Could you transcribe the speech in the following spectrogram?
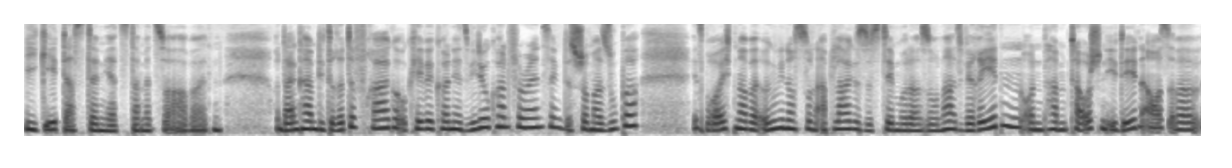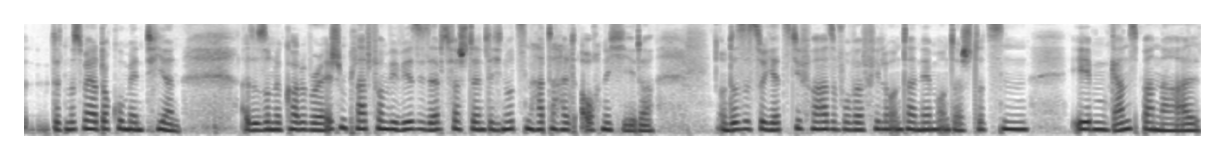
Wie geht das denn jetzt, damit zu arbeiten? Und dann kam die dritte Frage, okay, wir können jetzt Videoconferencing, das ist schon mal super. Jetzt bräuchten wir aber irgendwie noch so ein Ablagesystem oder so. Ne? Also wir reden und haben, tauschen Ideen aus, aber das müssen wir ja dokumentieren. Also so eine Collaboration-Plattform, wie wir sie selbstverständlich nutzen, hatte halt auch nicht jeder. Und das ist so jetzt die Phase, wo wir viele Unternehmen unterstützen, eben ganz banal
